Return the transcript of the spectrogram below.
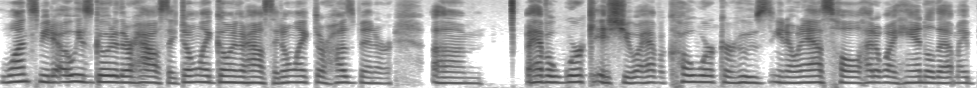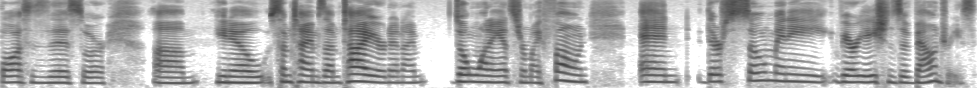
wants me to always go to their house. I don't like going to their house. I don't like their husband or um, I have a work issue. I have a coworker who's, you know, an asshole. How do I handle that? My boss is this or um, you know, sometimes I'm tired and I don't want to answer my phone. And there's so many variations of boundaries.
